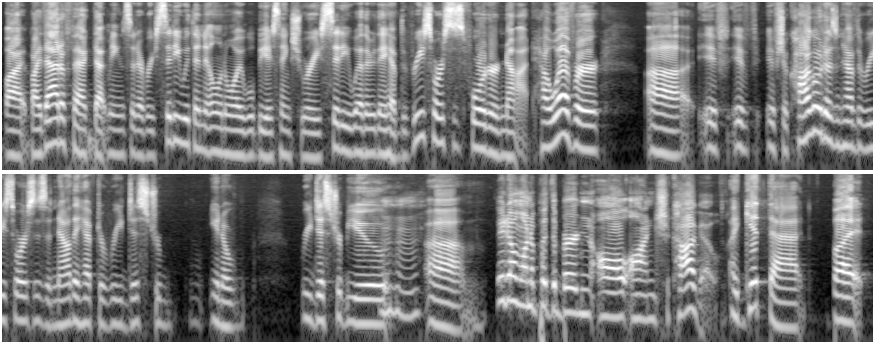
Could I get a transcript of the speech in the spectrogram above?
by, by that effect, that means that every city within Illinois will be a sanctuary city, whether they have the resources for it or not. However, uh, if, if, if Chicago doesn't have the resources and now they have to redistribute, you know, redistribute, Mm-hmm. um, They don't want to put the burden all on Chicago. I get that, but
